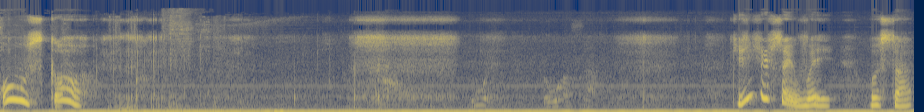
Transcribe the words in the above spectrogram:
Oh, Scar! Did you just say wait? What's that?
